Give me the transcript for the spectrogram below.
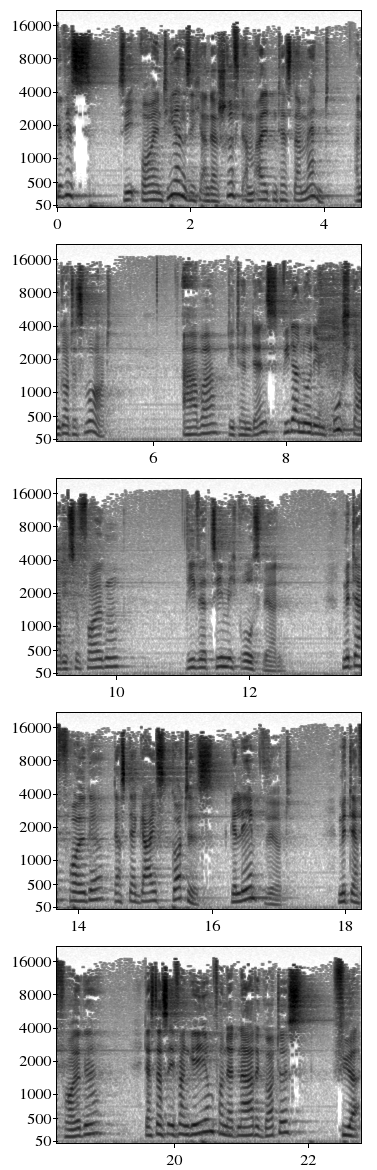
Gewiss Sie orientieren sich an der Schrift, am Alten Testament, an Gottes Wort. Aber die Tendenz, wieder nur dem Buchstaben zu folgen, die wird ziemlich groß werden. Mit der Folge, dass der Geist Gottes gelähmt wird. Mit der Folge, dass das Evangelium von der Gnade Gottes für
